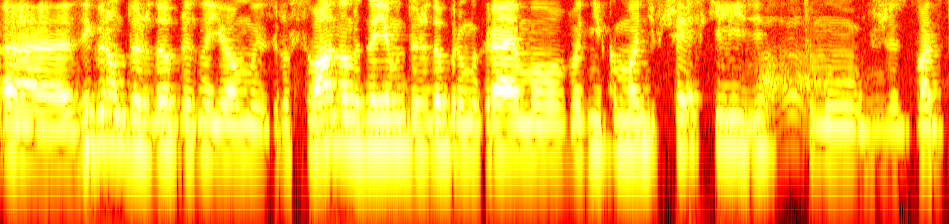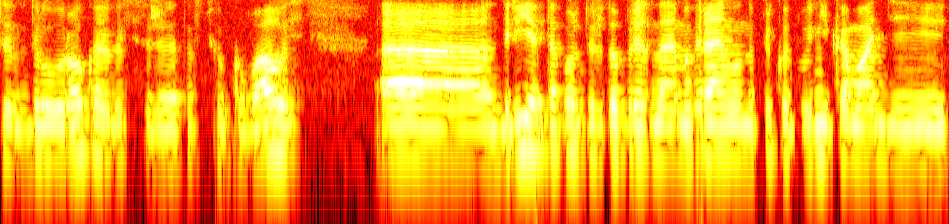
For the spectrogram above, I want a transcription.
Е, З Ігорем дуже добре знайомий, з Русланом знайомий дуже добре. Ми граємо в одній команді в чеській лізі, тому вже з 22-го року якось вже там спілкувались. Е, Андрія також дуже добре знає. Ми граємо, наприклад, в одній команді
